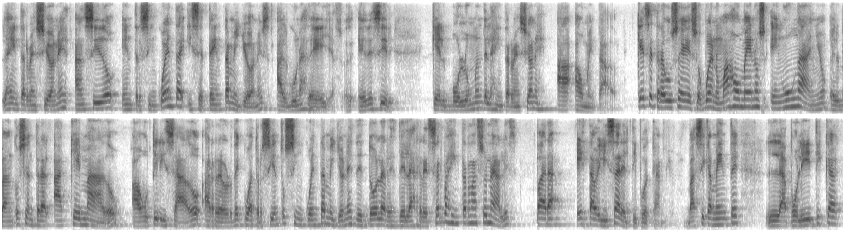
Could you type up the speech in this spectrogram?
las intervenciones han sido entre 50 y 70 millones, algunas de ellas. Es decir, que el volumen de las intervenciones ha aumentado. ¿Qué se traduce eso? Bueno, más o menos en un año el Banco Central ha quemado, ha utilizado alrededor de 450 millones de dólares de las reservas internacionales para estabilizar el tipo de cambio. Básicamente, la política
